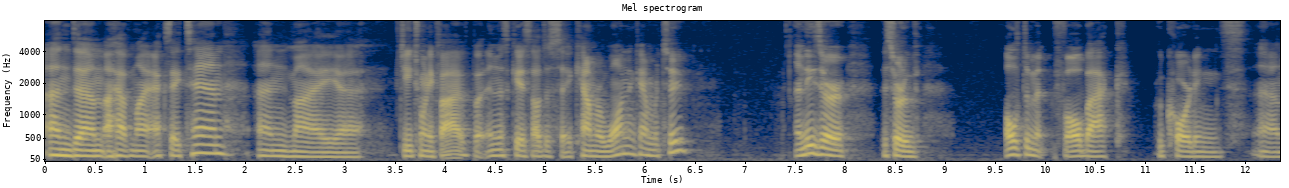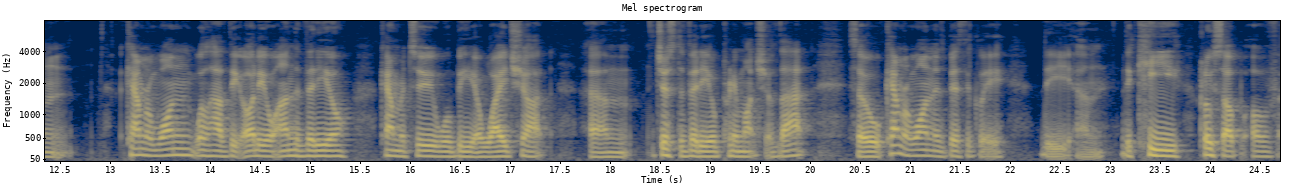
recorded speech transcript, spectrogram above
And um, I have my X-A10 and my uh, G25, but in this case I'll just say camera 1 and camera 2. And these are the sort of ultimate fallback recordings. Um, camera 1 will have the audio and the video. Camera 2 will be a wide shot, um, just the video pretty much of that. So camera 1 is basically the, um, the key close-up of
